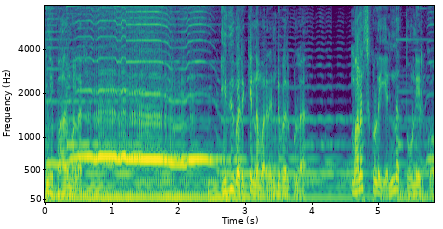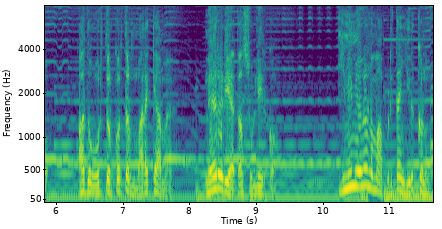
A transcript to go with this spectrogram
இங்க பாரு மலர். இது வரைக்கும் நம்ம ரெண்டு பேருக்குள்ள மனசுக்குள்ள என்ன தோணிருக்கோ அதை ஒருத்தருக்கு ஒருத்தர் மறைக்காம நேரடியா தான் சொல்லியிருக்கோம். இனிமேலும் நம்ம அப்படித்தான் இருக்கணும்.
